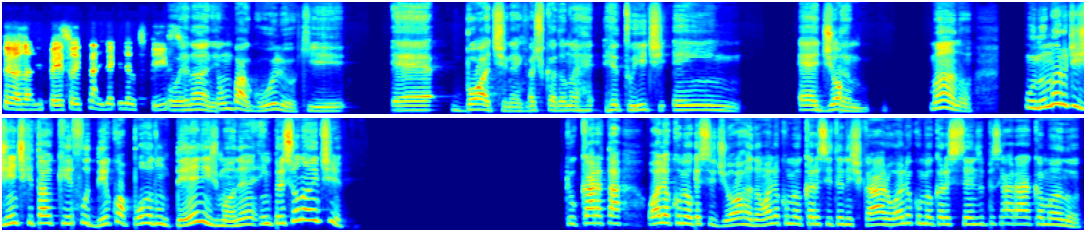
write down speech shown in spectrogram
que o Hernani fez foi sair daquele hospício. Ô, Hernani, tem um bagulho que é bot, né? Que vai ficar dando retweet em. É, Jordan. Mano, o número de gente que tá querendo foder com a porra de um tênis, mano, é impressionante. Que o cara tá, olha como eu quero esse Jordan, olha como eu quero esse tênis caro, olha como eu quero esse tênis. Eu pensei, caraca, mano,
